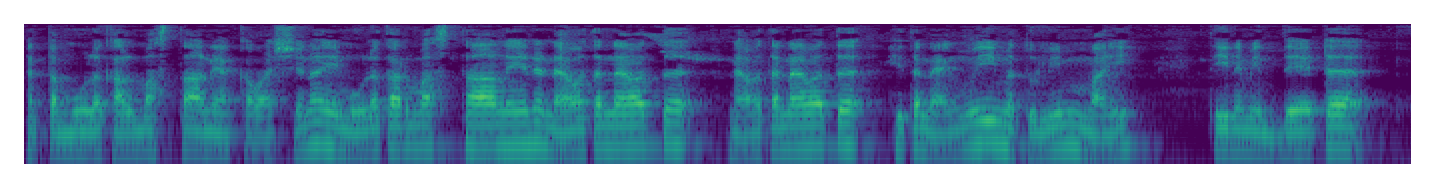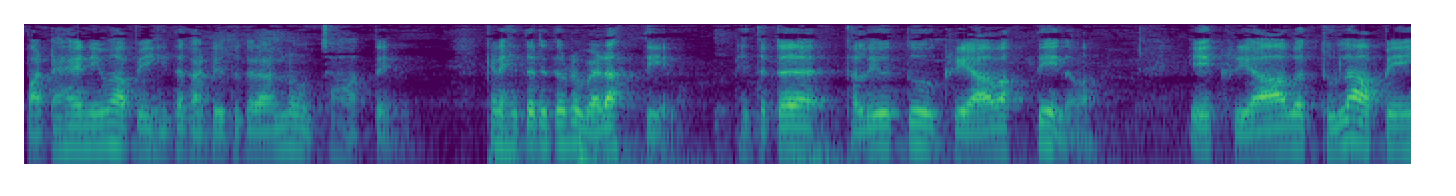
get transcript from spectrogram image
නැත්තම් මූල කර්මස්ථානයක් අවශ්‍ය වෙනවා. මේ මූල කර්මස්ථානයේ නැවත නැවත නැවත නැවත හිත නැංවීම තුලින්මයි තීන මිද්දේට පටහැනිව අපේ හිත කටයුතු කරන්න උත්සාහත් වෙන්නේ. කියන්නේ හිතට ඒතර වැඩක් තියෙනවා. හිතට කළ යුතු ක්‍රියාවක් තියෙනවා. ඒ ක්‍රියාව තුළ අපේ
